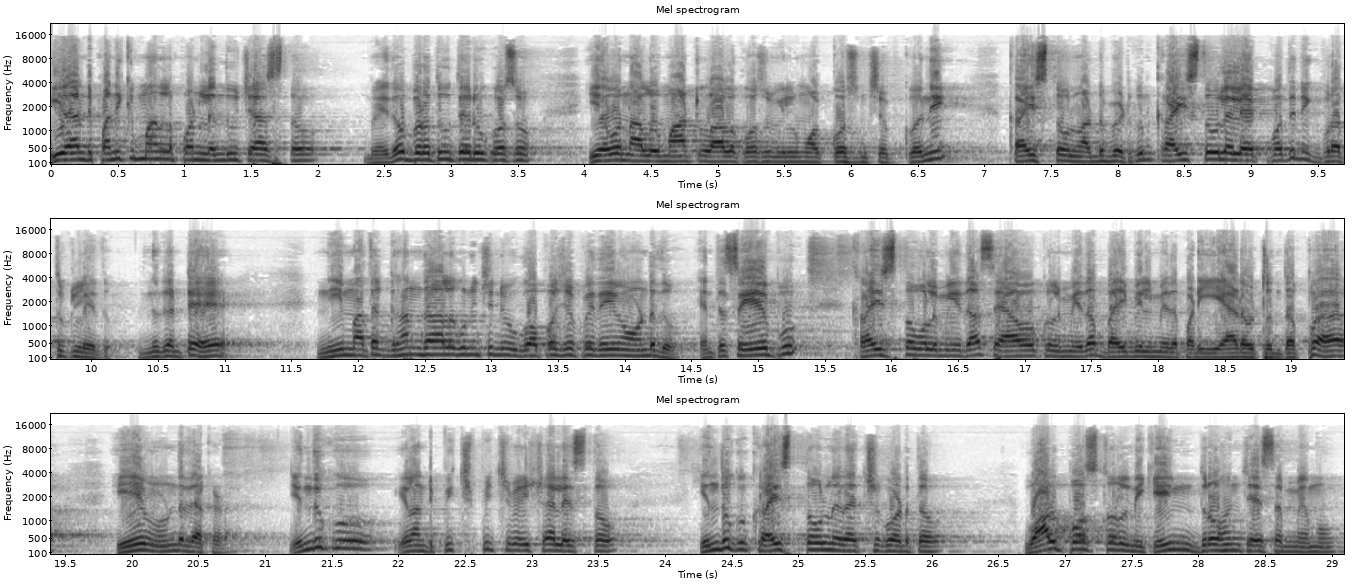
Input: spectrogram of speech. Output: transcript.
ఇలాంటి పనికి మాలిన పనులు ఎందుకు చేస్తావు? ఏదో బ్రతుకు తెరువు కోసం ఏవో నాలుగు మాటలు వాళ్ళ కోసం వీళ్ళ మొ- కోసం చెప్పుకొని క్రైస్తవులను అడ్డు పెట్టుకుని క్రైస్తవులే లేకపోతే నీకు బ్రతుకు లేదు. ఎందుకంటే నీ మత గ్రంథాల గురించి నువ్వు గొప్ప చెప్పేది ఏమీ ఉండదు. ఎంతసేపు క్రైస్తవుల మీద సేవకుల మీద బైబిల్ మీద పడి ఏడవటం తప్ప ఏమి ఉండదు అక్కడ. ఎందుకు ఇలాంటి పిచ్చి పిచ్చి వేషాలు వేస్తావు? ఎందుకు క్రైస్తవుల్ని రెచ్చగొడతావు? వాల్ పోస్టర్లు నీకేం ద్రోహం చేశాం మేము?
